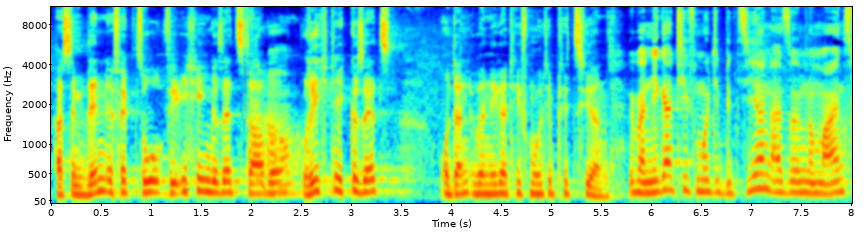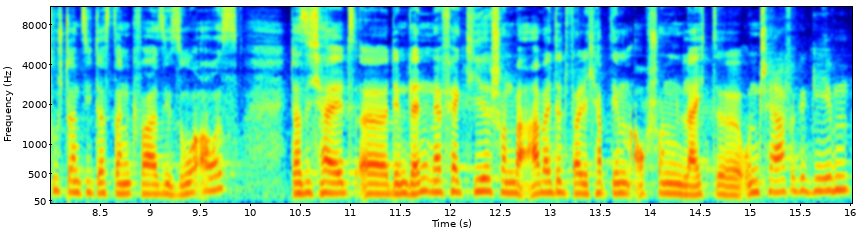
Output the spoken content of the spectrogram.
hast den Blendeneffekt so, wie ich ihn gesetzt habe, genau. richtig gesetzt und dann über negativ multiplizieren. Über negativ multiplizieren, also im normalen Zustand sieht das dann quasi so aus dass ich halt äh, den Blendeneffekt hier schon bearbeitet, weil ich habe dem auch schon leichte Unschärfe gegeben,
